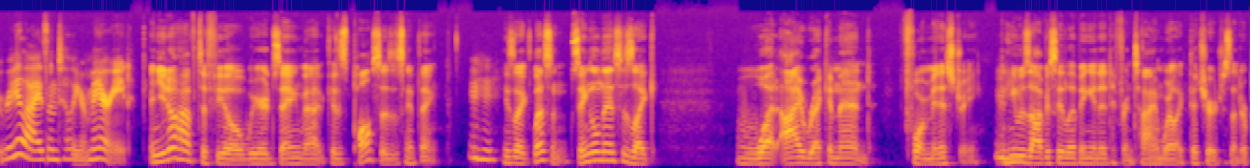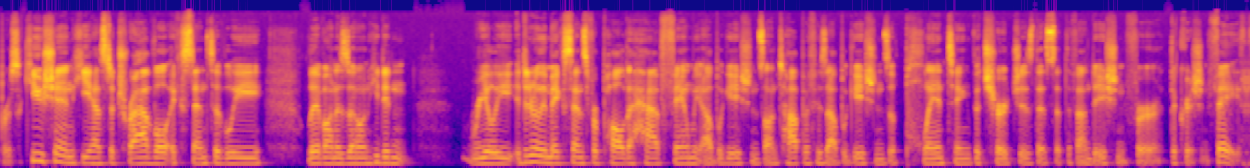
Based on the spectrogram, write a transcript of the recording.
realize until you're married. and you don't have to feel weird saying that because Paul says the same thing. Mm-hmm. He's like, listen, singleness is like what I recommend for ministry. And he mm-hmm. was obviously living in a different time where like the church is under persecution. He has to travel extensively, live on his own. He didn't really it didn't really make sense for Paul to have family obligations on top of his obligations of planting the churches that set the foundation for the Christian faith.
